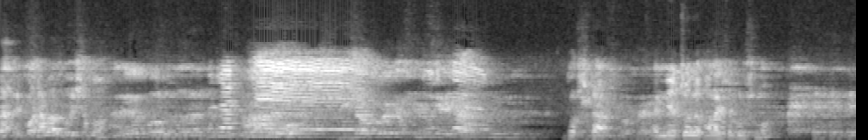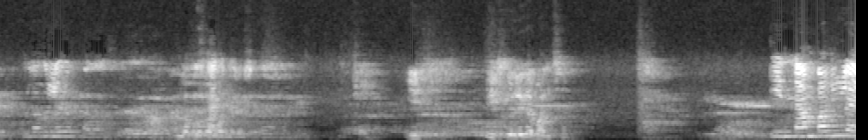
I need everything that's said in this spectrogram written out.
রাত্রে কটা বাজবে ওই সময়? দশটা দশটা। আর নিয়ে জলে ফালাইছে কোন সময়? লগে লগে পালাইছে লগে লগে সাড়ে বাঁধছে। দশটা। ঈদ ঈদ কিলিকে বাঁধছে তিন নাম্বার হলে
